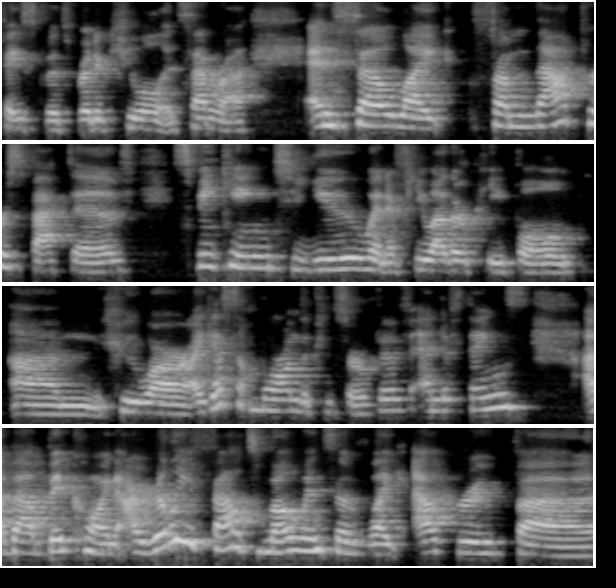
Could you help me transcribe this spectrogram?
faced with ridicule etc and so like from that perspective speaking to you and a few other people um, who are i guess more on the conservative end of things about bitcoin i really felt moments of like outgroup uh,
